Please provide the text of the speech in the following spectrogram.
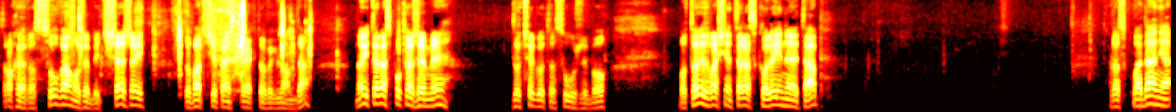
trochę rozsuwa, może być szerzej. Zobaczcie Państwo, jak to wygląda. No i teraz pokażemy, do czego to służy, bo, bo to jest właśnie teraz kolejny etap rozkładania,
